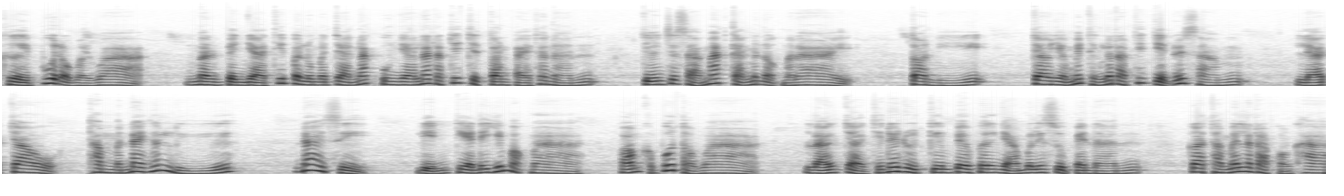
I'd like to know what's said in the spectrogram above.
เคยพูดเอาไว้ว่า มันเป็นยาที่ปรมาจารย์นักปรุงยาระดับที่เจ็ดตอนไปเท่านั้น จึงจะสามารถกันมันออกมาได้ ตอนนี้เจ้ายังไม่ถึงระดับที่เจ็ดด้วยซ้ำแล้วเจ้าทำมันได้งั้นหรือ ได้สิ หลินเตียได้ยิ้มออกมา พร้อมกับพูดต่อว่า หลังจากที่ได้ดูดกลืนเปลวเพลิงอย่างบริสุทธิ์ไปนั้น ก็ทำให้ระดับของข้า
